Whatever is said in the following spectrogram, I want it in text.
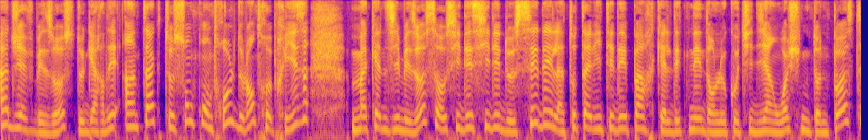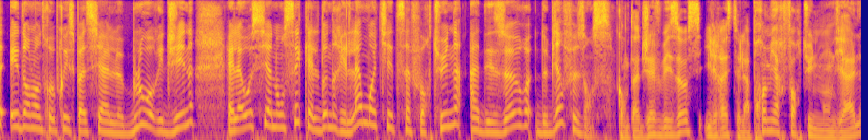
à Jeff Bezos de garder intact son contrôle de l'entreprise. Mackenzie Bezos a aussi décidé de céder la totalité des parts qu'elle détenait dans le quotidien Washington Post et dans l'entreprise spatiale Blue Origin. Elle a aussi annoncé qu'elle donnerait la moitié de sa fortune à des œuvres de bienfaisance. Quant à Jeff Bezos, il reste la première fortune mondiale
